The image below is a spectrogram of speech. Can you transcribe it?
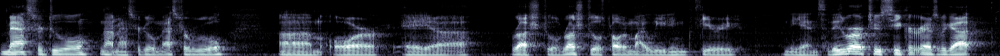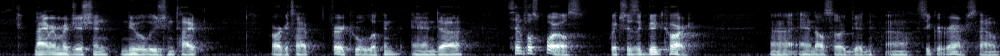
Master Duel, not Master Duel, Master Rule, um, or a uh, Rush Duel. Rush Duel is probably my leading theory in the end. So these were our two secret rares we got. Nightmare Magician, new illusion type, archetype, very cool looking, and uh, Sinful Spoils, which is a good card, uh, and also a good uh, secret rare. So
